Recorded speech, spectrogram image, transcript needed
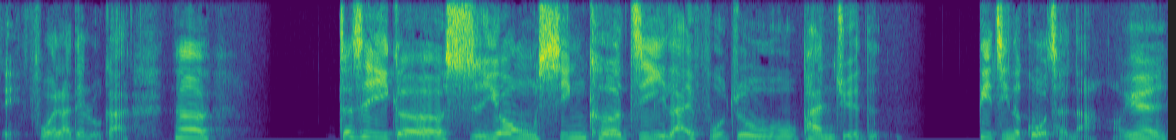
对 fuera de lugar。那这是一个使用新科技来辅助判决的必经的过程啊，因为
